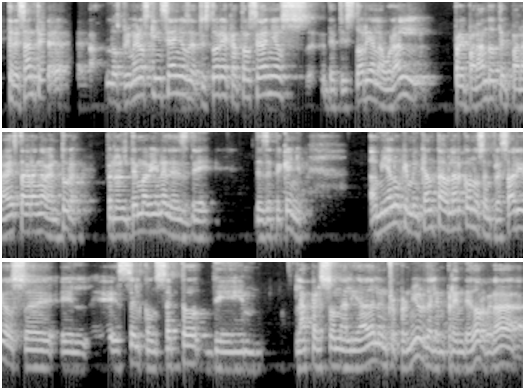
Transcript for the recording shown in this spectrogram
Interesante. Los primeros 15 años de tu historia, 14 años de tu historia laboral, preparándote para esta gran aventura, pero el tema viene desde, desde pequeño. A mí algo que me encanta hablar con los empresarios eh, es el concepto de la personalidad del entrepreneur, del emprendedor, ¿verdad?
